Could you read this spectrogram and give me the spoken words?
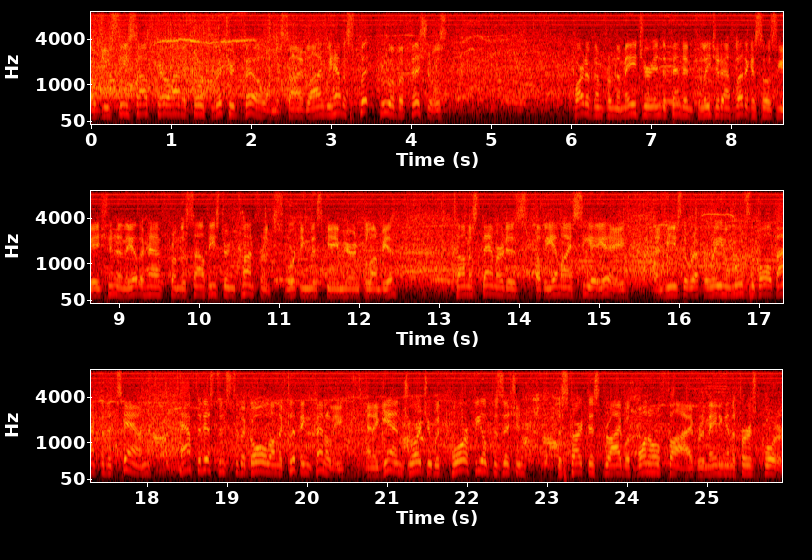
As you see South Carolina coach Richard Bell on the sideline, we have a split crew of officials. Part of them from the major independent collegiate athletic association and the other half from the Southeastern Conference working this game here in Columbia. Thomas Stammert is of the MICAA, and he's the referee who moves the ball back to the 10, half the distance to the goal on the clipping penalty. And again, Georgia with poor field position to start this drive with 105 remaining in the first quarter.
